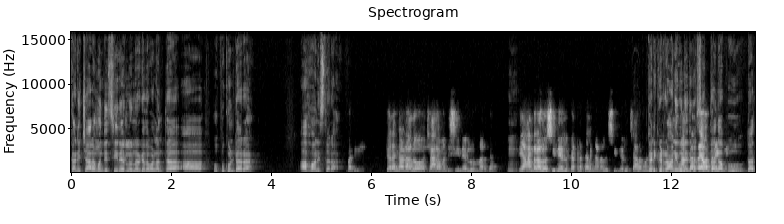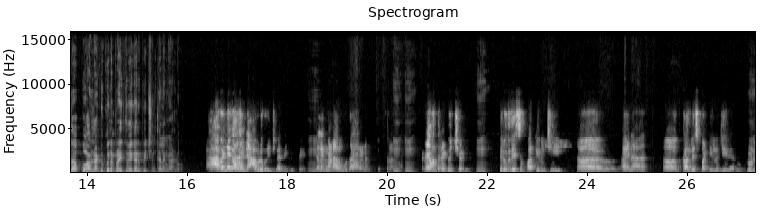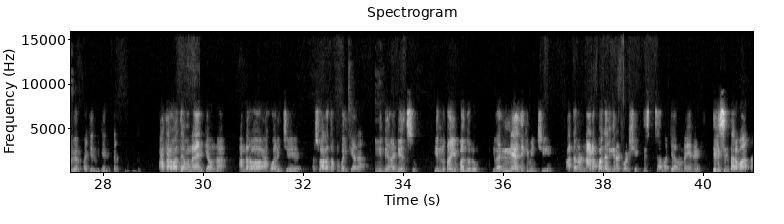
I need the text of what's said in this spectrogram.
కానీ చాలా మంది సీనియర్లు ఉన్నారు కదా వాళ్ళంతా ఆ, ఒప్పుకుంటారా? ఆహ్వానిస్తారా? మరి తెలంగాణలో చాలా మంది సీనియర్లు ఉన్నారుగా. ఆంధ్రాలో సీనియర్ల కన్నా తెలంగాణలో సీనియర్లు చాలా మంది కానీ ఇక్కడ రానివ్వలేదు కదా. దాదాపు దాదాపు ఆమెను అడ్డుకునే ప్రయత్నమే కనిపించింది తెలంగాణలో. ఆవిడనే కాదండి ఆవిడ గురించి కాదు నేను చెప్పేది. ఉమ్. తెలంగాణలో ఉదాహరణ చెప్తున్నాను రేవంత్ రెడ్డి వచ్చాడు. తెలుగుదేశం పార్టీ నుంచి ఆయన కాంగ్రెస్ పార్టీలో చేరారు. రెండు వేల పద్దెనిమిది ఎన్నికలకు ముందు. ఆ తర్వాత ఏమన్నా ఆయనకి ఏమన్నా అందరూ ఆహ్వానించి స్వాగతం పలికారా. ఎన్ని హడ్డిల్స్ ఎన్నో ఇబ్బందులు? ఇవన్నీ అధిగమించి అతను నడపగలిగినటువంటి శక్తి సామర్థ్యాలు ఉన్నాయని తెలిసిన తర్వాత.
